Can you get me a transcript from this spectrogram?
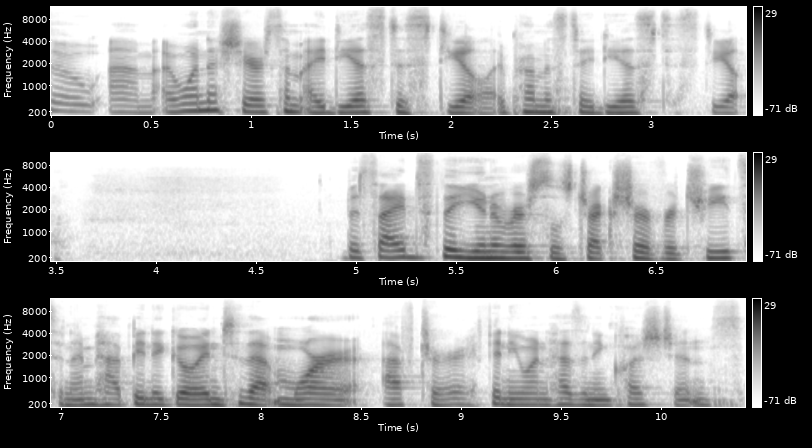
So um, I want to share some ideas to steal. I promised ideas to steal. Besides the universal structure of retreats, and I'm happy to go into that more after if anyone has any questions,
